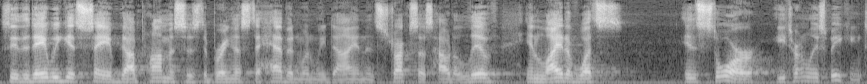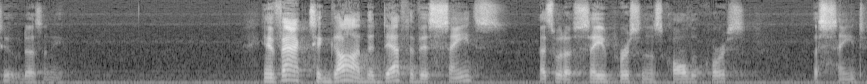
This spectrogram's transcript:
See, the day we get saved, God promises to bring us to heaven when we die and instructs us how to live in light of what's in store, eternally speaking, too, doesn't He? In fact, to God, the death of His saints that's what a saved person is called, of course a saint.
